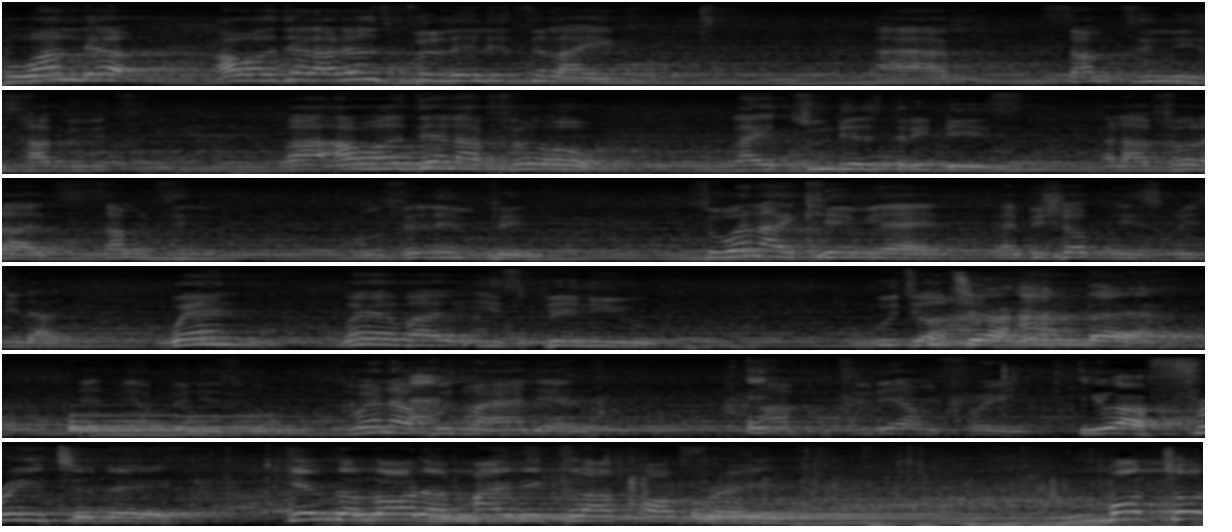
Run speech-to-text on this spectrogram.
One day I was there. I didn't feel anything like uh, something is happening with me. But I was there and I feel oh, like two days, three days, and I feel that something. I'm feeling pain. So when I came here, and Bishop is preaching that when wherever is paining you, put your Put hand, your hand there. and your pain is gone. So when I put my hand there, I'm, today I'm free. You are free today. Give the Lord a mighty clap offering. Motor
